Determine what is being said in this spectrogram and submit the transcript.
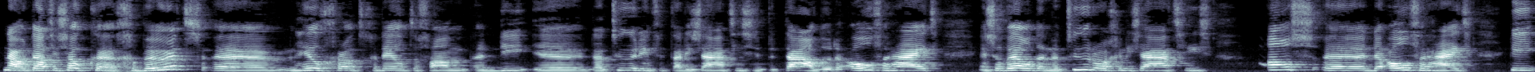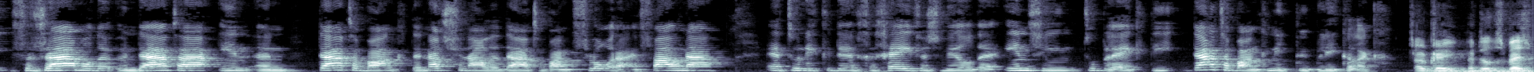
Nou, dat is ook gebeurd. een heel groot gedeelte van die natuurinventarisaties is betaald door de overheid. En zowel de natuurorganisaties als de overheid, die verzamelde hun data in een databank, de Nationale Databank Flora en Fauna. En toen ik de gegevens wilde inzien, toen bleek die databank niet publiekelijk. Oké, maar dat is best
